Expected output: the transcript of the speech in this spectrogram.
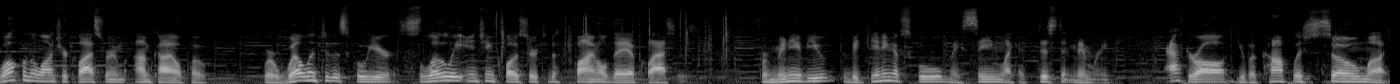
Welcome to Launch Your Classroom. I'm Kyle Pope. We're well into the school year, slowly inching closer to the final day of classes. For many of you, the beginning of school may seem like a distant memory. After all, you've accomplished so much.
